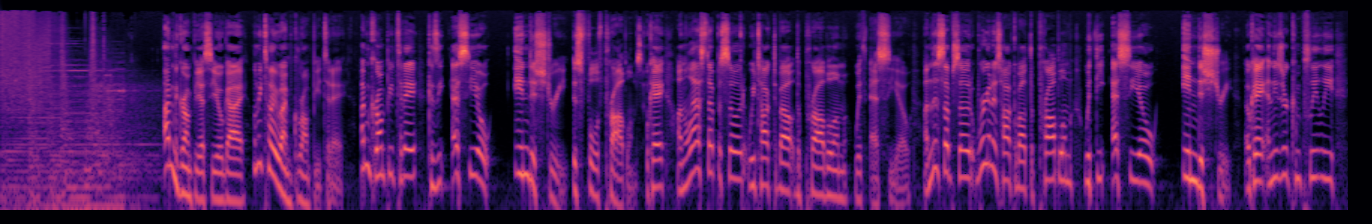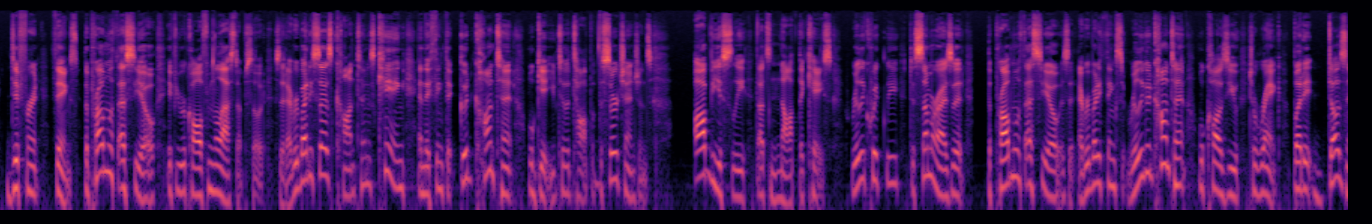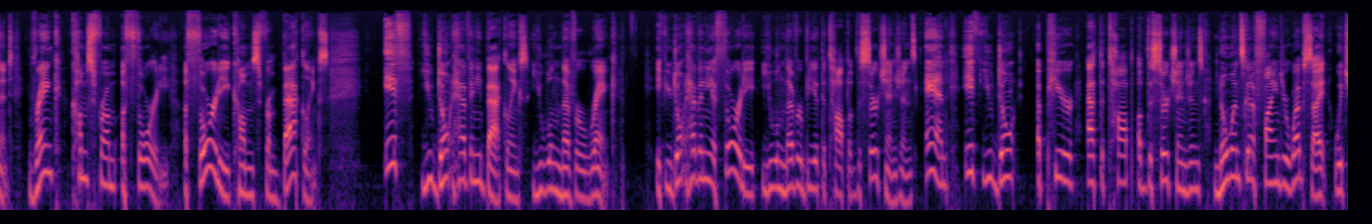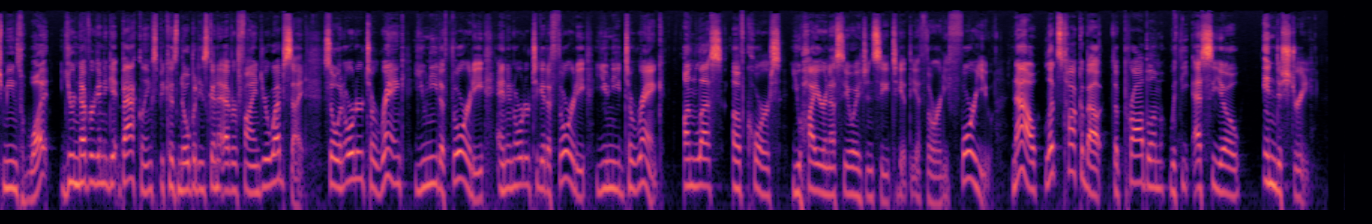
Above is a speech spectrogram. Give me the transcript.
I'm the Grumpy SEO Guy. Let me tell you why I'm grumpy today. I'm grumpy today because the SEO industry is full of problems, okay? On the last episode, we talked about the problem with SEO. On this episode, we're going to talk about the problem with the SEO industry, okay? And these are completely different things. The problem with SEO, if you recall from the last episode, is that everybody says content is king and they think that good content will get you to the top of the search engines. Obviously, that's not the case. Really quickly, to summarize it, the problem with SEO is that everybody thinks really good content will cause you to rank, but it doesn't. Rank comes from authority, authority comes from backlinks. If you don't have any backlinks, you will never rank. If you don't have any authority, you will never be at the top of the search engines. And if you don't appear at the top of the search engines, no one's going to find your website, which means what? You're never going to get backlinks because nobody's going to ever find your website. So, in order to rank, you need authority. And in order to get authority, you need to rank. Unless, of course, you hire an SEO agency to get the authority for you. Now, let's talk about the problem with the SEO industry.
